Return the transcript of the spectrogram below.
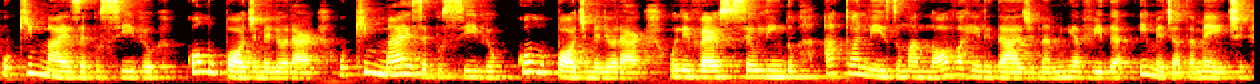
O que mais é possível? Como pode melhorar? O que mais é possível? Como pode melhorar? Universo, seu lindo, atualiza uma nova realidade na minha vida imediatamente.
